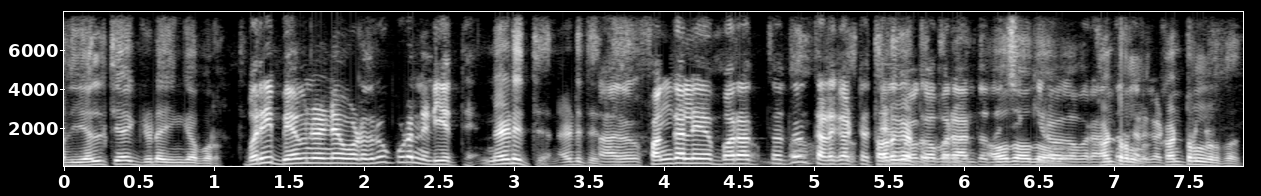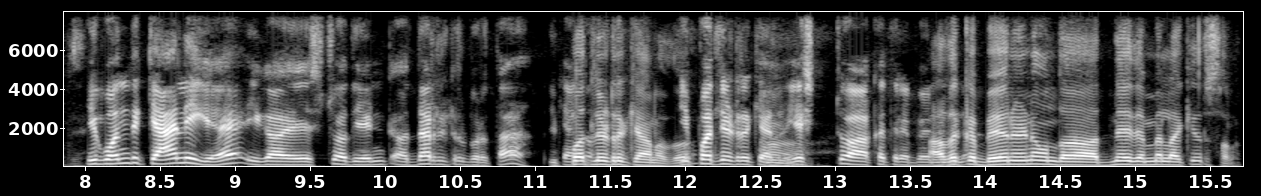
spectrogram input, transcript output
ಅದು ಹೆಲ್ತಿಯಾಗಿ ಗಿಡ ಹಿಂಗೆ ಬರುತ್ತೆ. ಬರೀ ಬೇವಿನ ಎಣ್ಣೆ ಹೊಡೆದ್ರು ಕೂಡ ನಡೆಯುತ್ತೆ. ನಡೀತೆ ನಡೀತೈತೆ ಫಂಗಲ್ ಬರತ್ತದನ್ನ ತಡೆಗಟ್ಟ ಕಂಟ್ರೋಲ್. ಕಂಟ್ರೋಲ್ ಇರ್ತೈತಿ ಈಗ ಒಂದು ಕ್ಯಾನಿಗೆ ಈಗ ಎಷ್ಟು ಅದು ಎಂಟು ಹದಿನಾರು ಲೀಟರ್ ಬರುತ್ತಾ ಇಪ್ಪತ್ತು ಲೀಟರ್ ಕ್ಯಾನ್ ಅದು ಇಪ್ಪತ್ತು ಲೀಟರ್ ಕ್ಯಾನ್ ಹ್ಮ್. ಎಷ್ಟು ಹಾಕತ್ತೀರ ಬೇವಿನ ಅದಕ್ಕೆ ಬೇವಿನ ಎಣ್ಣೆ ಒಂದು ಹದಿನೈದು ಎಂ ಎಲ್ ಹಾಕಿದ್ರೆ ಸಾಕು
